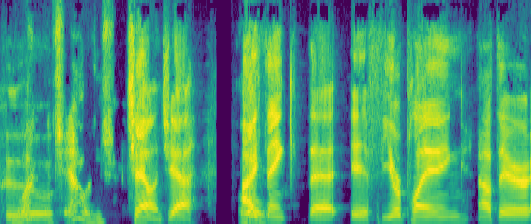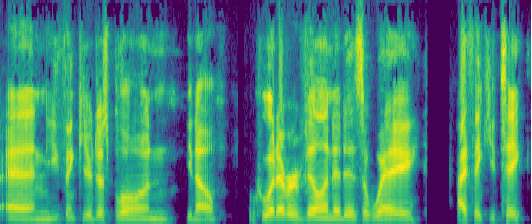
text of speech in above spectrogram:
who What a challenge! challenge. Yeah, I Oh, think that if you're playing out there and you think you're just blowing, you know, whatever villain it is away, I think you take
